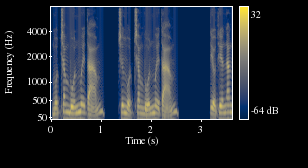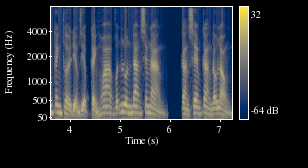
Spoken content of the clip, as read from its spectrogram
148, chương 148. Tiểu Thiên ăn canh thời điểm Diệp Cảnh Hoa vẫn luôn đang xem nàng, càng xem càng đau lòng,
